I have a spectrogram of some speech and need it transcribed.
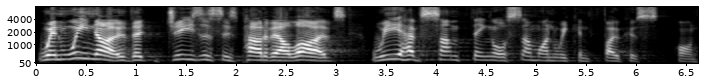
When we know that Jesus is part of our lives, we have something or someone we can focus on.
